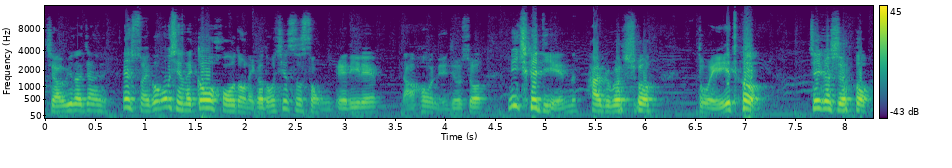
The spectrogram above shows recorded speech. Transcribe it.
只要遇到这样，哎，帅哥，我现在搞活动，那个东西是送给你的，然后你就说你确定？他如果说对头，这个时候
